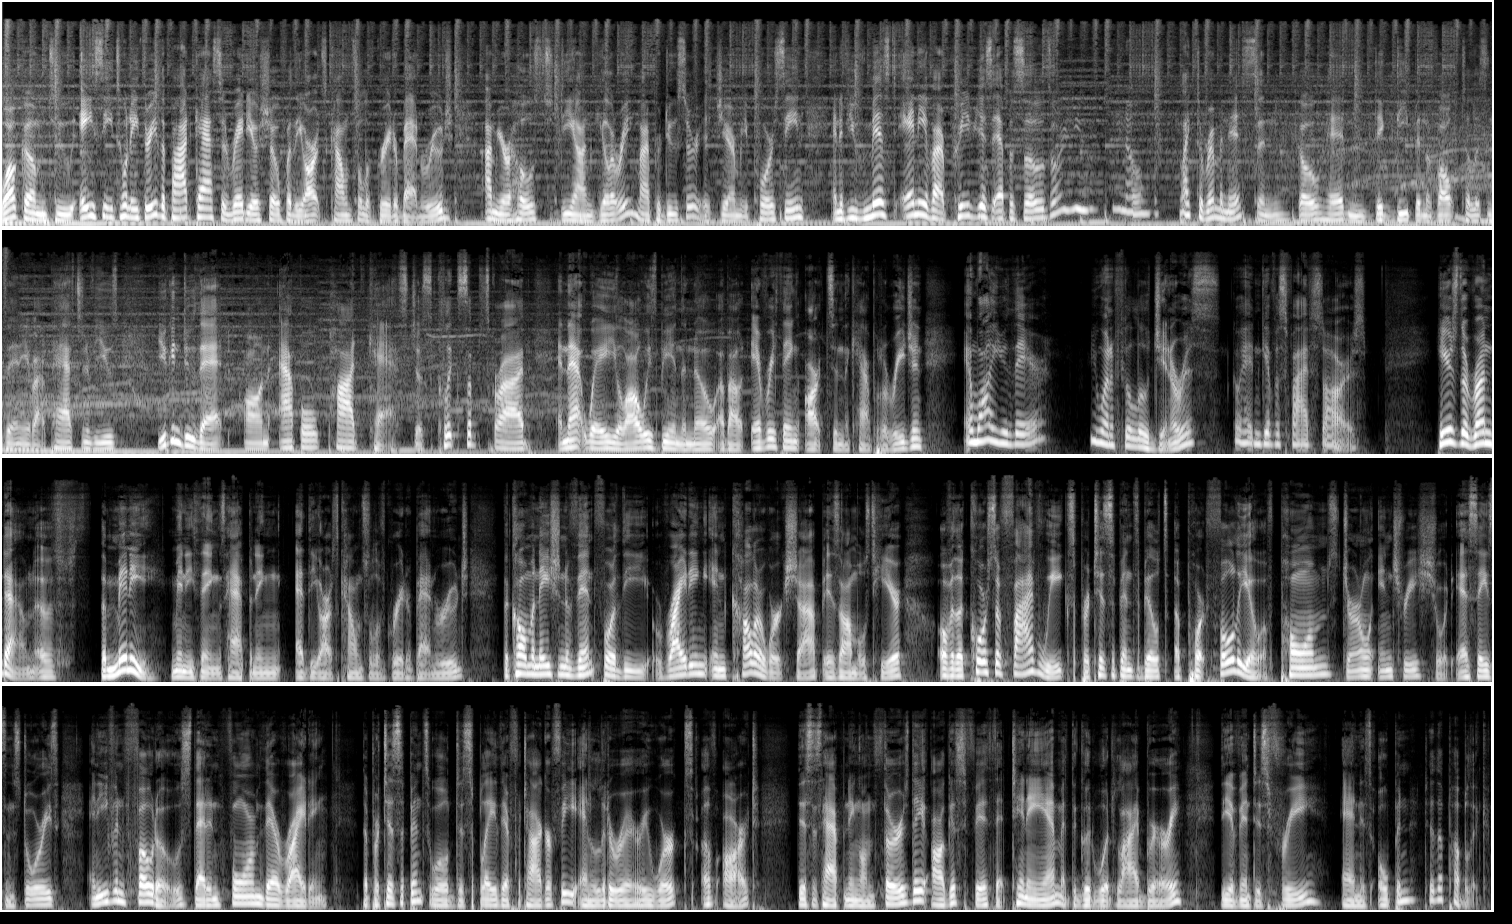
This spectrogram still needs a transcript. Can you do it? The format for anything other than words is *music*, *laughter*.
Welcome to AC23, the podcast and radio show for the Arts Council of Greater Baton Rouge. I'm your host, Dion Guillory. My producer is Jeremy Porcine. And if you've missed any of our previous episodes, or you, you know, like to reminisce and go ahead and dig deep in the vault to listen to any of our past interviews, you can do that on Apple Podcasts. Just click subscribe, and that way you'll always be in the know about everything arts in the capital region. And while you're there, you want to feel a little generous, go ahead and give us five stars. Here's the rundown of the many, many things happening at the Arts Council of Greater Baton Rouge. The culmination event for the Writing in Color workshop is almost here. Over the course of five weeks, participants built a portfolio of poems, journal entries, short essays and stories, and even photos that inform their writing. The participants will display their photography and literary works of art. This is happening on Thursday, August 5th at 10 a.m. at the Goodwood Library. The event is free and is open to the public.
